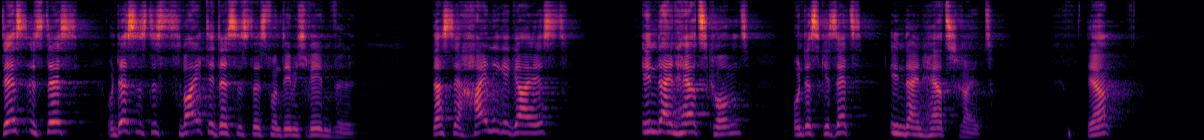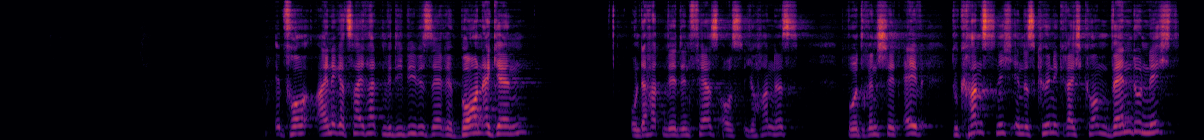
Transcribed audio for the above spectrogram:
Das ist das, und das ist das Zweite, das ist das, von dem ich reden will. Dass der Heilige Geist in dein Herz kommt und das Gesetz in dein Herz schreibt. Ja? Vor einiger Zeit hatten wir die Bibelserie Born Again und da hatten wir den Vers aus Johannes, wo drin steht, ey, du kannst nicht in das Königreich kommen, wenn du nicht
